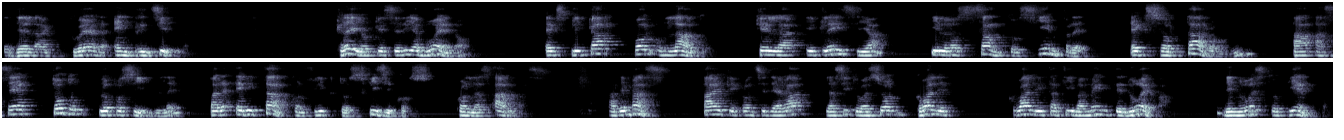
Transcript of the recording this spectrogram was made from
de la guerra en principio. Creo que sería bueno explicar, por un lado, que la Iglesia y los santos siempre exhortaron a hacer todo lo posible para evitar conflictos físicos con las armas. Además, hay que considerar la situación cualitativamente nueva de nuestro tiempo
